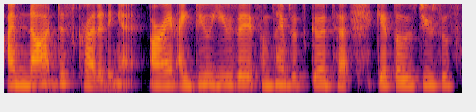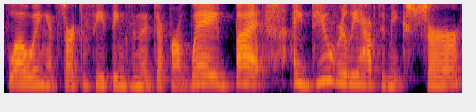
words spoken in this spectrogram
i'm not discrediting it all right? I do use it. Sometimes it's good to get those juices flowing and start to see things in a different way. But i do really have to make sure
